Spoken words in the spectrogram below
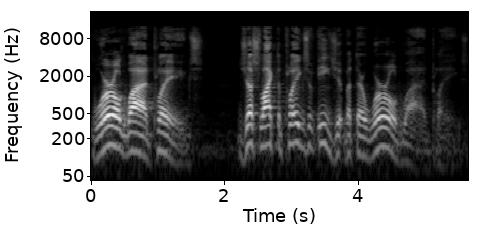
Worldwide plagues. Just like the plagues of Egypt, but they're worldwide plagues.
